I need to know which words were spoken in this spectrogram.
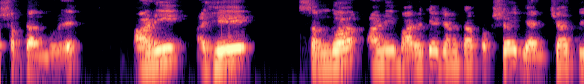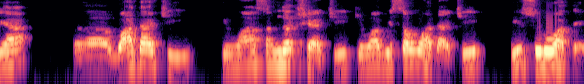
शब्दांमुळे. आणि हे संघ आणि भारतीय जनता पक्ष यांच्यातल्या वादाची किंवा संघर्षाची किंवा विसंवादाची ही सुरुवात आहे.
